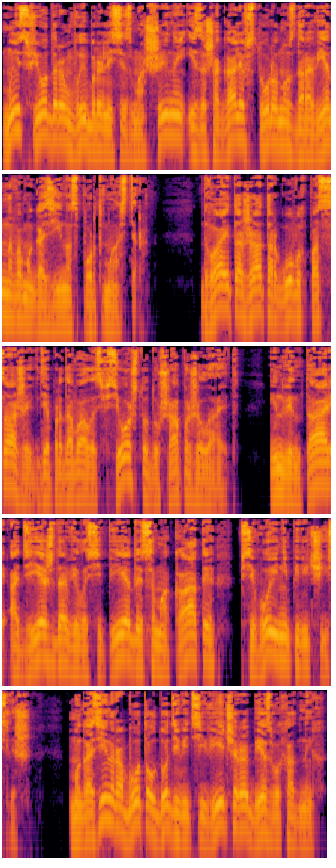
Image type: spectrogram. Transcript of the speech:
Мы с Федором выбрались из машины и зашагали в сторону здоровенного магазина «Спортмастер». Два этажа торговых пассажей, где продавалось все, что душа пожелает. Инвентарь, одежда, велосипеды, самокаты — всего и не перечислишь. Магазин работал до девяти вечера без выходных.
